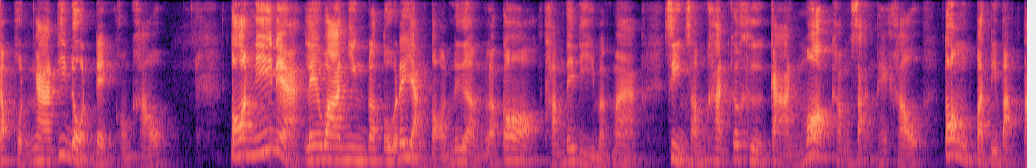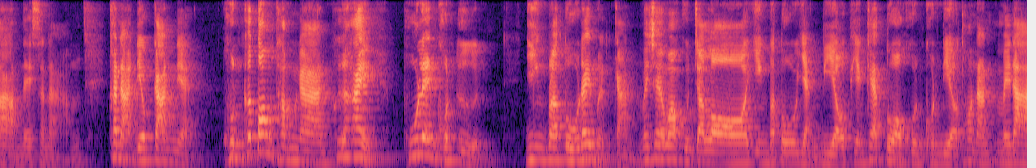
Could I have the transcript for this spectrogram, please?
กับผลงานที่โดดเด่นของเขาตอนนี้เนี่ยเลวานยิงประตูได้อย่างต่อเนื่อง แล้วก็ทำได้ดีมากๆ สิ่งสำคัญก็คือการมอบคำสั่งให้เขาต้องปฏิบัติตามในสนาม ขณะเดียวกันเนี่ยคุณก็ต้องทำงานเพื่อให้ผู้เล่นคนอื่น ยิงประตูได้เหมือนกัน ไม่ใช่ว่าคุณจะรอยิงประตูอย่างเดียว เพียงแค่ตัวคุณคนเดียวเท่านั้นไม่ได้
